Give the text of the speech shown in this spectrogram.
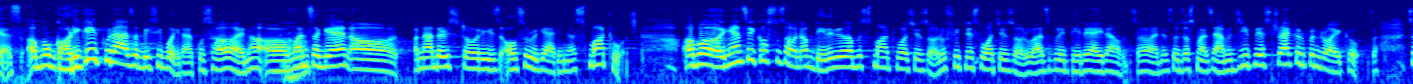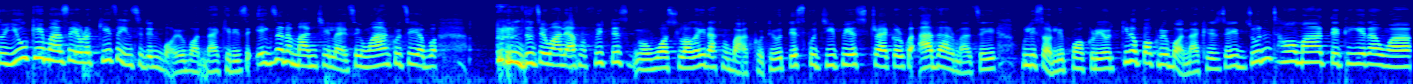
यस अब घडीकै कुरा आज बेसी भइरहेको छ होइन? Once again another story is also regarding a smart watch अब यहाँ चाहिँ कस्तो छ भने अब धेरै धेरै अब स्मार्ट वाचेसहरू फिटनेस वाचेसहरू आजभोलि धेरै आइरहेको हुन्छ होइन? सो जसमा चाहिँ हाम्रो जिपिएस ट्र्याकर पनि रहेको हुन्छ। सो युकेमा चाहिँ एउटा के चाहिँ इन्सिडेन्ट भयो भन्दाखेरि चाहिँ एकजना मान्छेलाई चाहिँ उहाँको चाहिँ अब जुन चाहिँ उहाँले आफ्नो फिटनेस वाच लगाइराख्नु भएको थियो त्यसको जिपिएस ट्र्याकरको आधारमा चाहिँ पुलिसहरूले पक्रियो। किन पक्रियो भन्दाखेरि चाहिँ जुन ठाउँमा त्यतिखेर उहाँ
